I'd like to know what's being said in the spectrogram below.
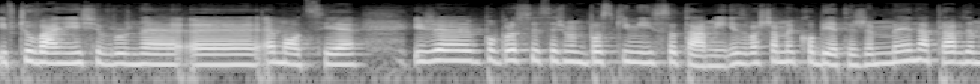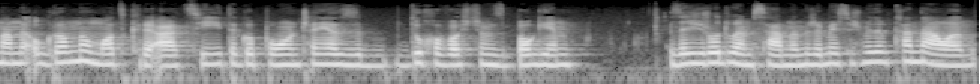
i wczuwanie się w różne e, emocje i że po prostu jesteśmy boskimi istotami, i zwłaszcza my kobiety, że my naprawdę mamy ogromną moc kreacji i tego połączenia z duchowością, z Bogiem, ze źródłem samym, że my jesteśmy tym kanałem,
